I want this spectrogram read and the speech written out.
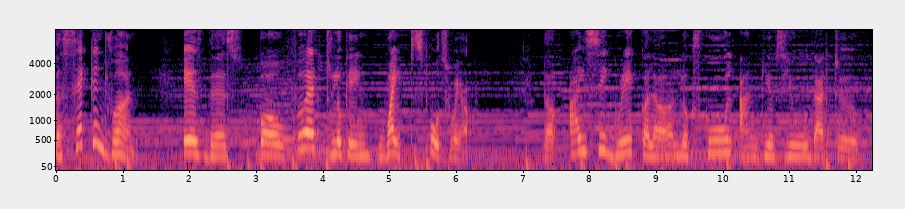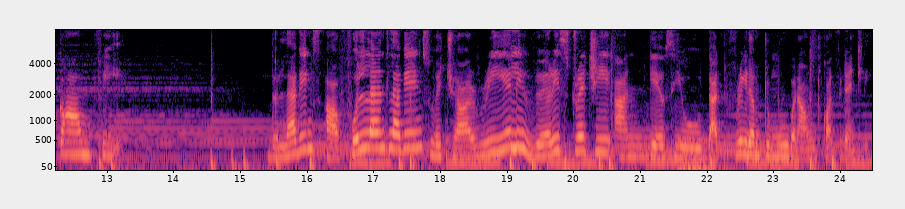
The second one is this perfect looking white sportswear. The icy grey color looks cool and gives you that uh, calm feel. The leggings are full length leggings which are really very stretchy and gives you that freedom to move around confidently.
